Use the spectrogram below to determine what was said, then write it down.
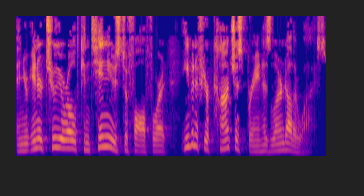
and your inner two year old continues to fall for it, even if your conscious brain has learned otherwise.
